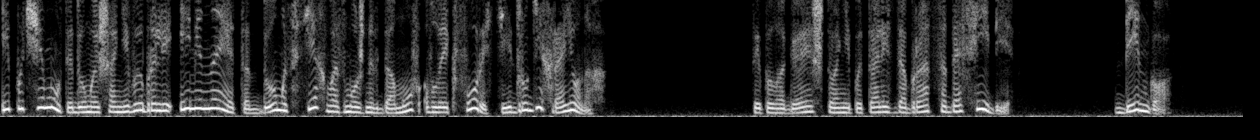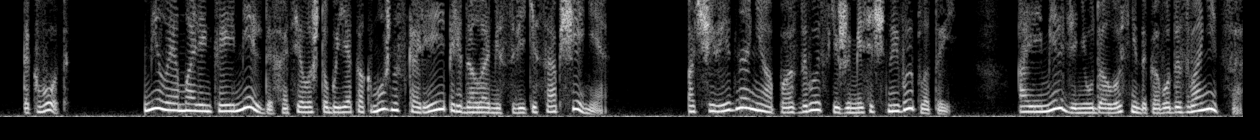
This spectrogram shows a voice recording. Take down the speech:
И почему, ты думаешь, они выбрали именно этот дом из всех возможных домов в Лейк-Форесте и других районах? Ты полагаешь, что они пытались добраться до Фиби? Бинго! Так вот, милая маленькая Эмельда хотела, чтобы я как можно скорее передала мисс Вики сообщение — Очевидно, они опаздывают с ежемесячной выплатой, а Эмельде не удалось ни до кого дозвониться.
